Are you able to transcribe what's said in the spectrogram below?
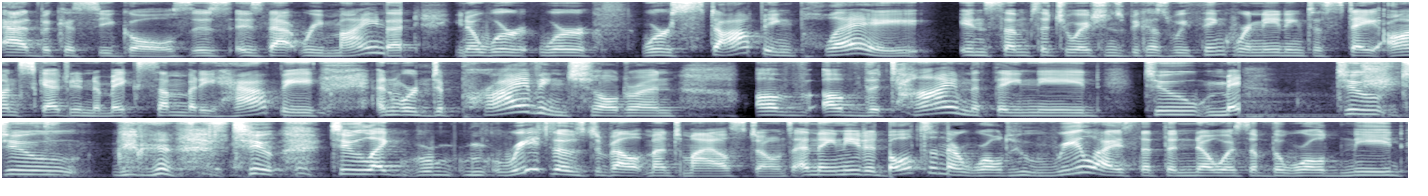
advocacy goals is is that reminder that you know we're we're we're stopping play in some situations because we think we're needing to stay on schedule to make somebody happy and we're depriving children of of the time that they need to make to to to to like reach those developmental milestones and they need adults in their world who realize that the noahs of the world need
